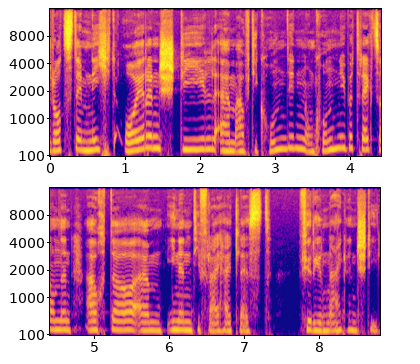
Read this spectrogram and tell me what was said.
trotzdem nicht euren Stil ähm, auf die Kundinnen und Kunden überträgt, sondern auch da ähm, ihnen die Freiheit lässt für ihren eigenen Stil.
